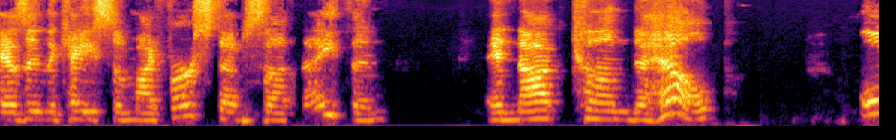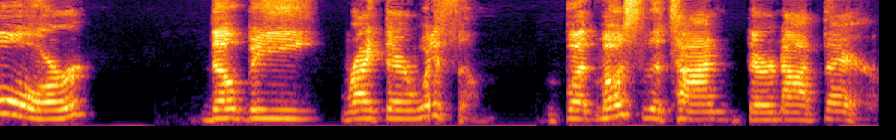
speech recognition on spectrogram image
as in the case of my first stepson Nathan and not come to help or they'll be right there with them. But most of the time, they're not there.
